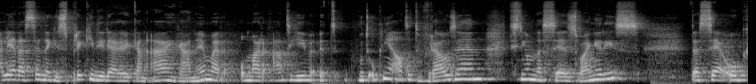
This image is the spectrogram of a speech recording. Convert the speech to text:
allee, dat zijn de gesprekken die je kan aangaan. Hè. Maar om maar aan te geven, het moet ook niet altijd de vrouw zijn. Het is niet omdat zij zwanger is, dat zij ook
